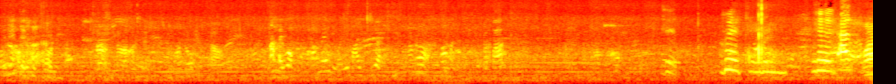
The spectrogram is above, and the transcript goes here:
อันนี้เจ็ดสิบคนอะใครบอกทำแม่หนูไอ้ไม้เชื่อแล้วก็เข้ามาป๊า ว่า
